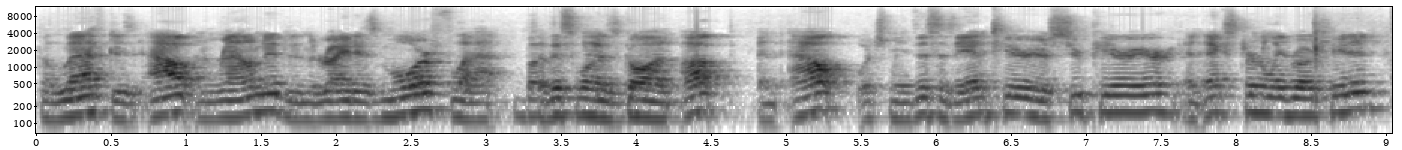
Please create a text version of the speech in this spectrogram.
the left is out and rounded and the right is more flat. But this one has gone up and out, which means this is anterior superior and externally rotated.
